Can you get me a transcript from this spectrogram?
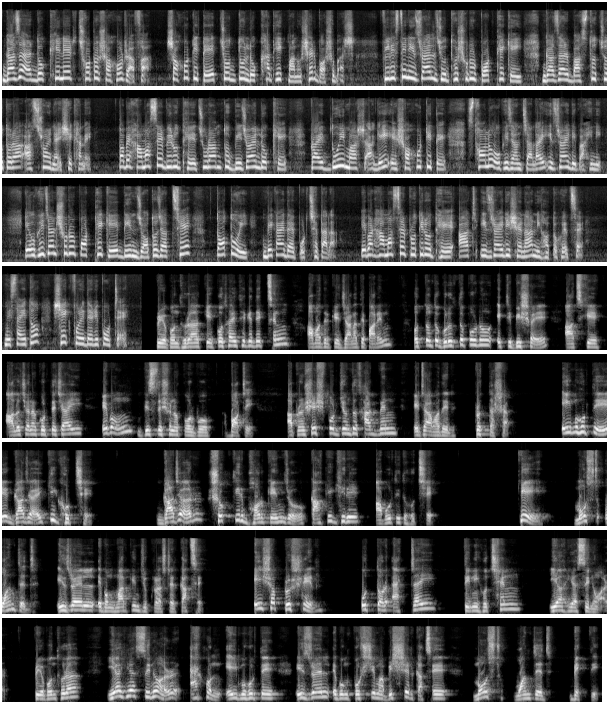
গাজার দক্ষিণের ছোট শহর রাফা। শহরটিতে চোদ্দ লক্ষাধিক মানুষের বসবাস। ফিলিস্তিন ইসরায়েল যুদ্ধ শুরুর পর থেকেই গাজার বাস্তুচ্যুতরা আশ্রয় নেয় সেখানে। তবে হামাসের বিরুদ্ধে চূড়ান্ত বিজয়ের লক্ষ্যে প্রায় দুই মাস আগে এ শহরটিতে স্থল অভিযান চালায় ইসরায়েলি বাহিনী। এ অভিযান শুরুর পর থেকে দিন যত যাচ্ছে, ততই বেকায়দায় পড়ছে তারা। এবার হামাসের প্রতিরোধে আট ইসরায়েলি সেনা নিহত হয়েছে। বিস্তারিত শেখ ফরিদের রিপোর্টে। প্রিয় বন্ধুরা, কে কোথায় থেকে দেখছেন আমাদেরকে জানাতে পারেন। অত্যন্ত গুরুত্বপূর্ণ একটি বিষয়ে আজকে আলোচনা করতে চাই এবং বিশ্লেষণও করব বটে। আপনারা শেষ পর্যন্ত থাকবেন, এটা আমাদের প্রত্যাশা। এই মুহূর্তে গাজায় কি ঘটছে? গাজার শক্তির ভর কেন্দ্র কাকে ঘিরে আবর্তিত হচ্ছে? কে মোস্ট ওয়ান্টেড ইসরায়েল এবং মার্কিন যুক্তরাষ্ট্রের কাছে? এই সব প্রশ্নের উত্তর একটাই, তিনি হচ্ছেন ইয়াহিয়া সিনোয়ার। প্রিয় বন্ধুরা, ইয়াহিয়া সিনোয়ার এখন এই মুহূর্তে ইসরায়েল এবং পশ্চিমা বিশ্বের কাছে মোস্ট ওয়ান্টেড ব্যক্তি।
